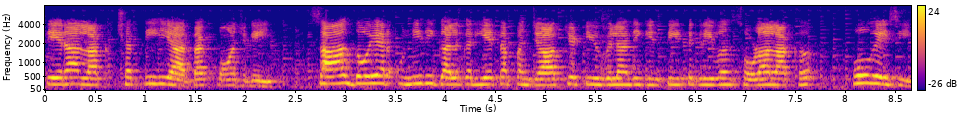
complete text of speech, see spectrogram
1336000 ਤੱਕ ਪਹੁੰਚ ਗਈ। ਸਾਲ 2019 ਦੀ ਗੱਲ ਕਰੀਏ ਤਾਂ ਪੰਜਾਬ 'ਚ ਟਿਊਬਵੈਲਾਂ ਦੀ ਗਿਣਤੀ ਤਕਰੀਬਨ 16 ਲੱਖ ਹੋ ਗਈ ਸੀ।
